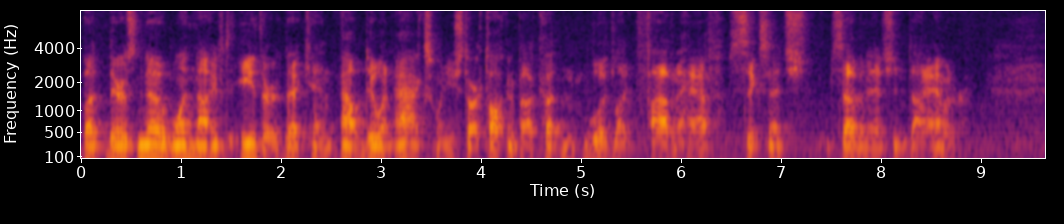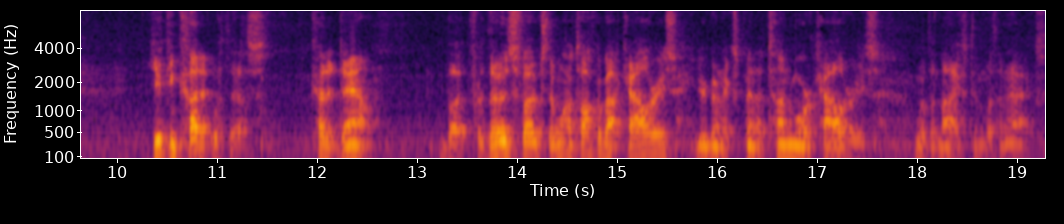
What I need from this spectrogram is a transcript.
but there's no one knife either that can outdo an axe when you start talking about cutting wood like five and a half, six inch, seven inch in diameter. You can cut it with this, cut it down, But for those folks that want to talk about calories, you're going to expend a ton more calories with a knife than with an axe.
